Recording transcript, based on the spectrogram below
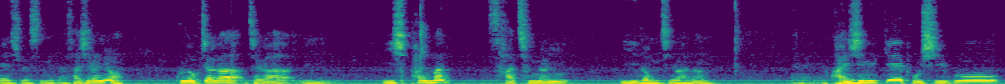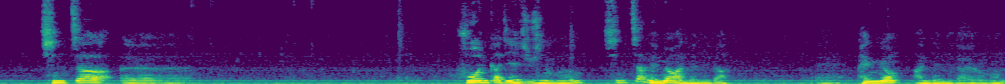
해주셨습니다. 사실은요, 구독자가 제가 이 28만 4천 명이 넘지만은 관심 있게 보시고 진짜 후원까지 해주시는 분은 진짜 몇 명 안 됩니다. 100명 안 됩니다, 여러분.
